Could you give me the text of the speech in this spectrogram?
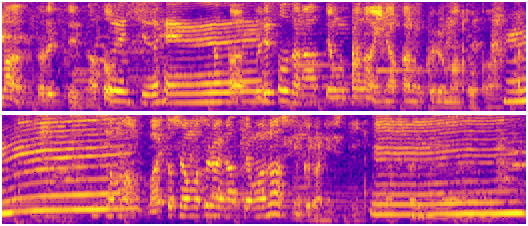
まあストレッチーズ。あとストレッチーズ。へなんか売れえそうだなって思ったのは田舎の車とか、うーん。まあ毎年面白いなって思うのはシンクロニシティうーん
